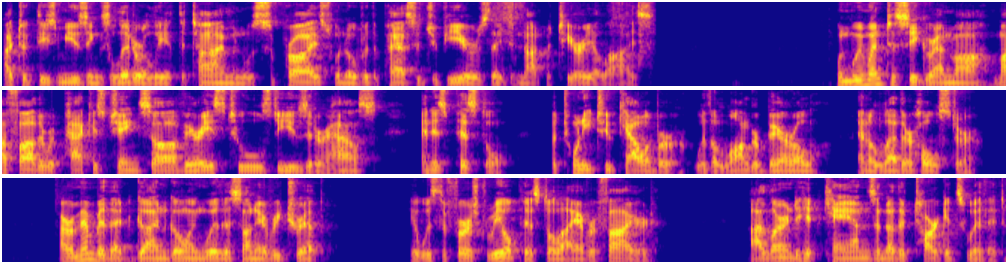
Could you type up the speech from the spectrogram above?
I took these musings literally at the time and was surprised when, over the passage of years, they did not materialize. When we went to see Grandma, my father would pack his chainsaw, various tools to use at her house, and his pistol, a 22 caliber with a longer barrel and a leather holster. I remember that gun going with us on every trip. It was the first real pistol I ever fired. I learned to hit cans and other targets with it.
